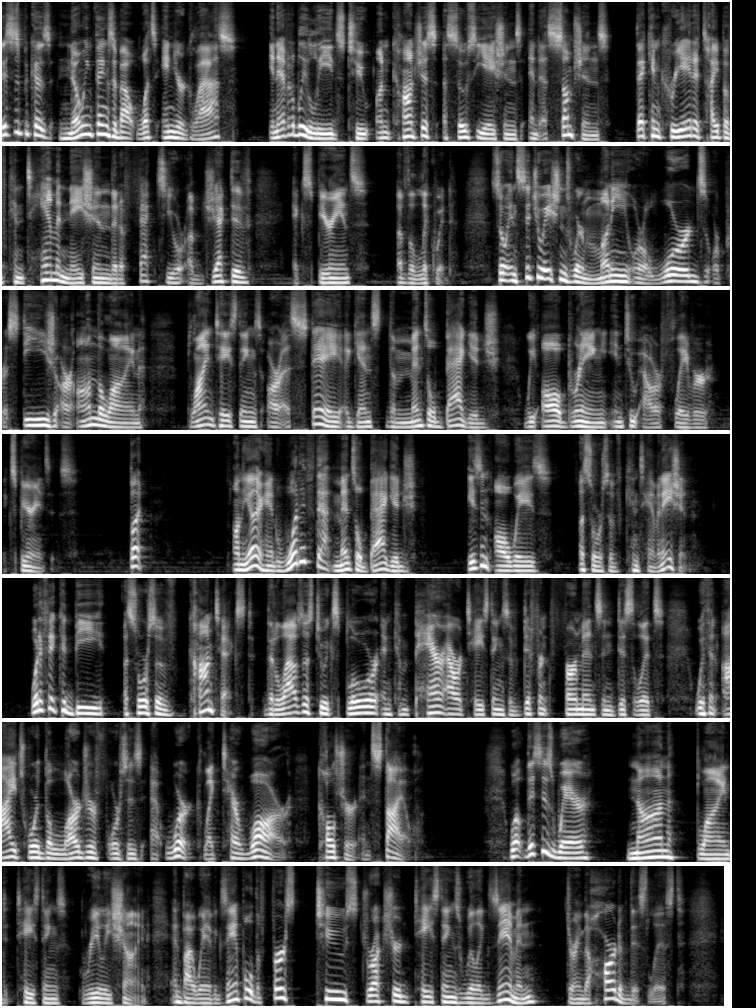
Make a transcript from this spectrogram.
This is because knowing things about what's in your glass inevitably leads to unconscious associations and assumptions that can create a type of contamination that affects your objective experience of the liquid. So, in situations where money or awards or prestige are on the line, blind tastings are a stay against the mental baggage we all bring into our flavor experiences. But on the other hand, what if that mental baggage isn't always a source of contamination? What if it could be a source of context that allows us to explore and compare our tastings of different ferments and distillates with an eye toward the larger forces at work, like terroir, culture, and style? Well, this is where non blind tastings really shine. And by way of example, the first two structured tastings we'll examine during the heart of this list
